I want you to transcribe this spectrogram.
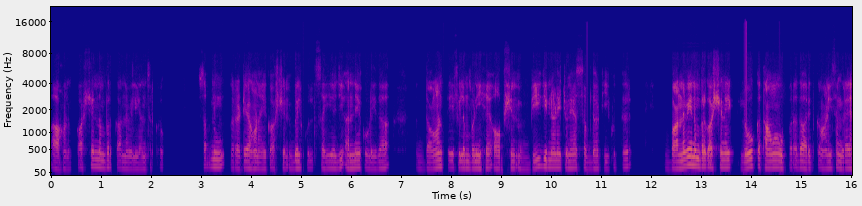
ਆਹਣ। ਕੁਐਸਚਨ ਨੰਬਰ 91 ਲਈ ਆਨਸਰ ਕਰੋ। ਸਭ ਨੂੰ ਰਟਿਆ ਹੋਣਾ ਇਹ ਕੁਐਸਚਨ ਬਿਲਕੁਲ ਸਹੀ ਹੈ ਜੀ ਅੰਨੇ ਘੋੜੇ ਦਾ ਦਾਨ ਤੇ ਫਿਲਮ ਬਣੀ ਹੈ ਆਪਸ਼ਨ ਬੀ ਜਿਨ੍ਹਾਂ ਨੇ ਚੁਣਿਆ ਸਭ ਦਾ ਠੀਕ ਉੱਤਰ। 92 ਨੰਬਰ ਕੁਐਸਚਨ ਹੈ, ਲੋਕ ਕਥਾਵਾਂ ਉੱਪਰ ਆਧਾਰਿਤ ਕਹਾਣੀ ਸੰਗ੍ਰਹਿ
